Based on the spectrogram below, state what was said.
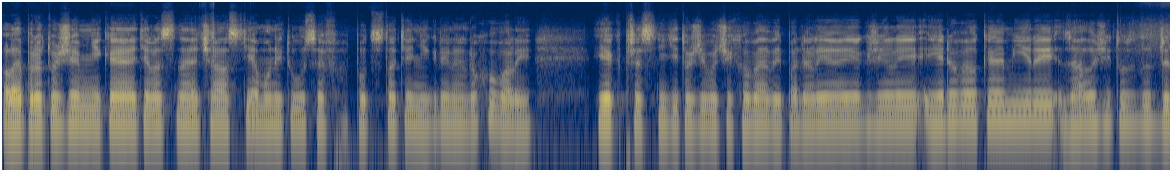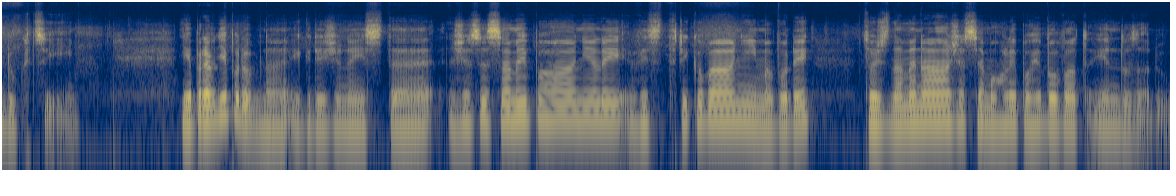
Ale protože měkké tělesné části amonitů se v podstatě nikdy nedochovaly, jak přesně tito živočichové vypadali a jak žili, je do velké míry záležitost dedukcí. Je pravděpodobné, i když nejisté, že se sami poháněli vystřikováním vody, což znamená, že se mohli pohybovat jen dozadu.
